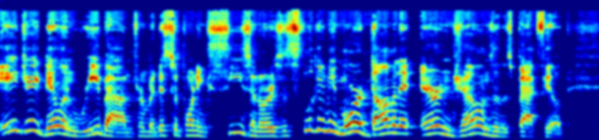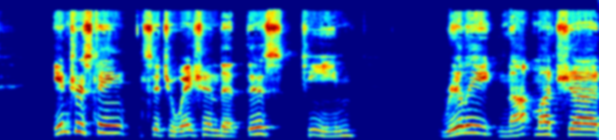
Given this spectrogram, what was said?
AJ Dillon rebound from a disappointing season, or is it still going to be more dominant Aaron Jones in this backfield? Interesting situation that this team really not much uh,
